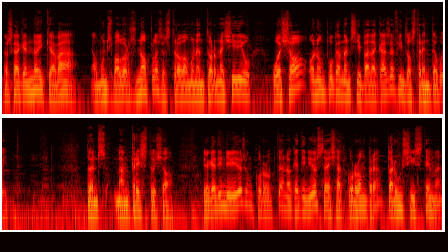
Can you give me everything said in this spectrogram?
Llavors, clar, aquest noi que va amb uns valors nobles es troba en un entorn així i diu o això o no em puc emancipar de casa fins als 38. Doncs me'n presto això. I aquest individu és un corrupte, no? Aquest individu s'ha deixat corrompre per un sistema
